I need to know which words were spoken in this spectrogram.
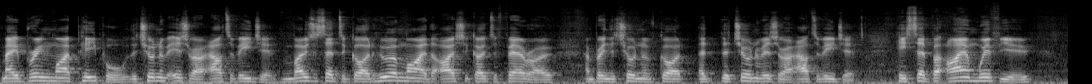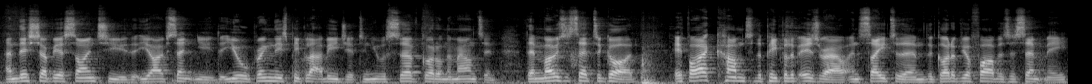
may bring my people, the children of Israel, out of Egypt. Moses said to God, Who am I that I should go to Pharaoh and bring the children of God, uh, the children of Israel, out of Egypt? He said, But I am with you, and this shall be a sign to you that I have sent you, that you will bring these people out of Egypt, and you will serve God on the mountain. Then Moses said to God, If I come to the people of Israel and say to them, The God of your fathers has sent me,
